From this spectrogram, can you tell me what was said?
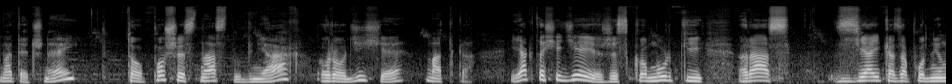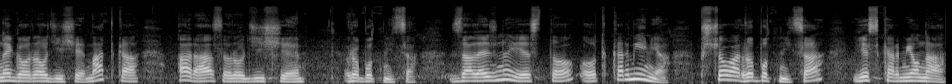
matecznej, to po 16 dniach rodzi się matka. Jak to się dzieje, że z komórki raz z jajka zapłodnionego rodzi się matka, a raz rodzi się robotnica? Zależne jest to od karmienia. Pszczoła robotnica jest karmiona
